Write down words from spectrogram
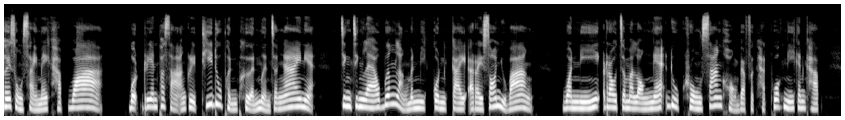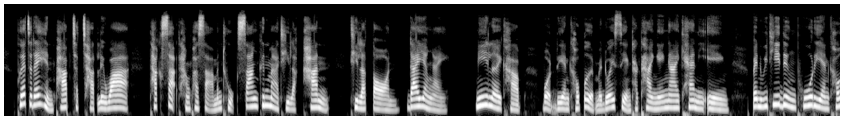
เคยสงสัยไหมครับว่า บทเรียนภาษาอังกฤษที่ดูเผินๆเหมือนจะง่ายเนี่ย จริง ๆ แล้วเบื้องหลังมันมีกลไกอะไรซ่อนอยู่บ้าง วันนี้เราจะมาลองแงะดูโครงสร้างของแบบฝึกหัดพวกนี้กันครับ เพื่อจะได้เห็นภาพชัดๆ เลยว่า ทักษะทางภาษามันถูกสร้างขึ้นมาทีละขั้น ทีละตอนได้ยังไงนี่เลยครับ บทเรียนเขาเปิดมาด้วยเสียงทักทายง่ายๆ แค่นี้เอง เป็นวิธีดึงผู้เรียนเข้า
